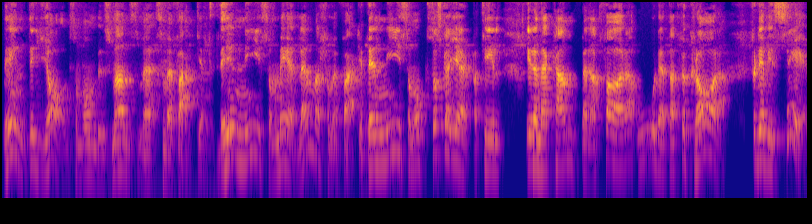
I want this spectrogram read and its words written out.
det är inte jag som ombudsman som är, som är facket. Det är ni som medlemmar som är facket. Det är ni som också ska hjälpa till i den här kampen att föra ordet, att förklara. För det vi ser,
